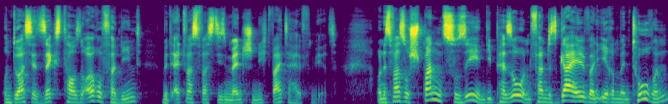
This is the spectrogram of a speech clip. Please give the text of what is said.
und du hast jetzt 6000 Euro verdient mit etwas, was diesem Menschen nicht weiterhelfen wird. Und es war so spannend zu sehen. Die Person fand es geil, weil ihre Mentoren,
